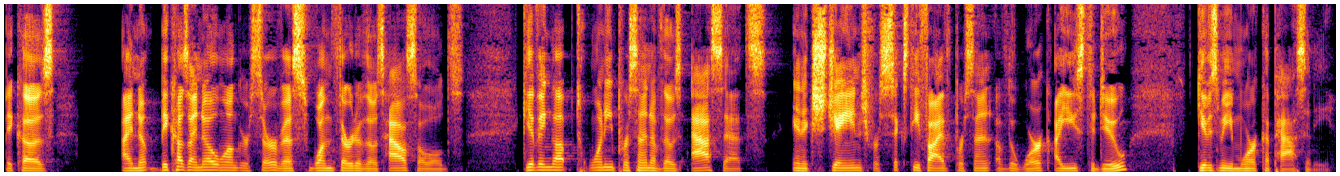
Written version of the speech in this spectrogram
because I know because I no longer service one third of those households giving up 20% of those assets in exchange for 65% of the work I used to do gives me more capacity.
